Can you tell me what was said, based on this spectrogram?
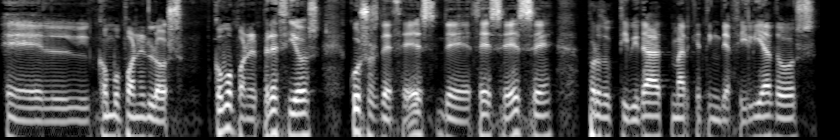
el, cómo poner los cómo poner precios, cursos de, CS, de CSS, productividad, marketing de afiliados.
